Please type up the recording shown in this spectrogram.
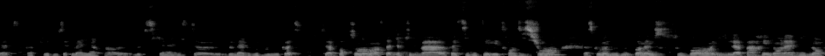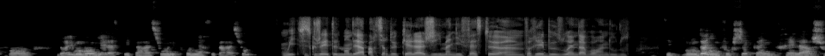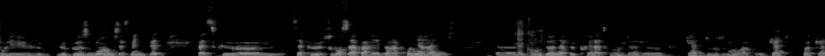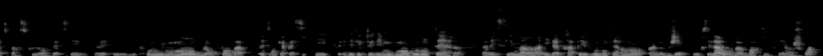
appelé de cette manière par euh, le psychanalyste euh, Donald Wood Winnicott. Ça apporte son nom, hein, c'est-à-dire qu'il va faciliter les transitions, parce que le doudou, quand même, souvent, il apparaît dans la vie de l'enfant dans les moments où il y a la séparation, les premières séparations. Oui, c'est ce que j'avais été demandé. À partir de quel âge il manifeste un vrai besoin d'avoir un doudou? On donne une fourchette quand même très large sur les, le, le, besoin où ça se manifeste parce que ça peut souvent ça apparaît dans la première année. Donc on donne à peu près la tranche d'âge 4-12 euh, mois, 4 fois 4 parce que en fait c'est ça va être les, premiers moments où l'enfant va être en capacité d'effectuer des mouvements volontaires avec ses mains et d'attraper volontairement un objet. Donc c'est là où on va voir qu'il fait un choix.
